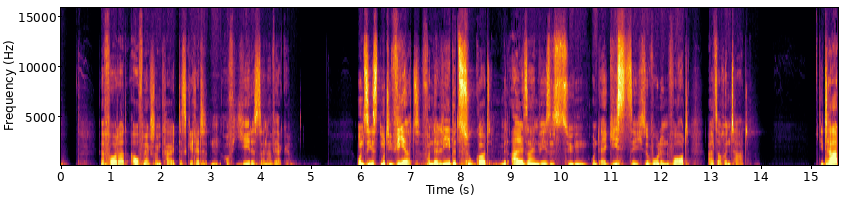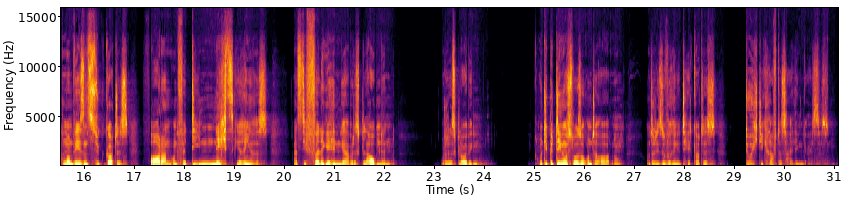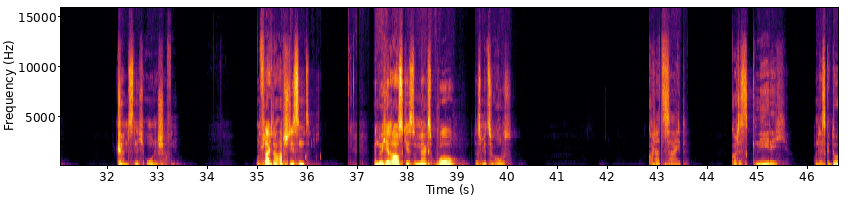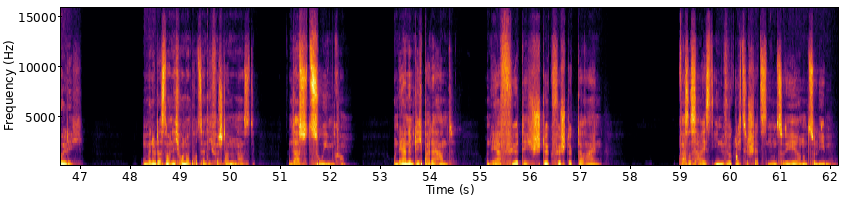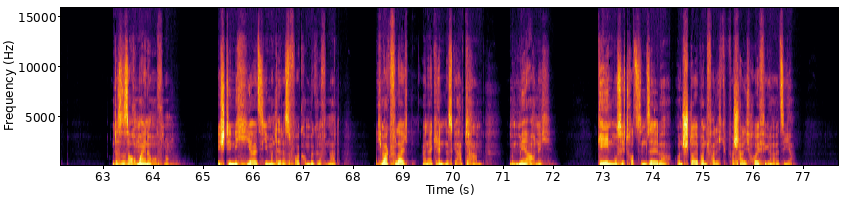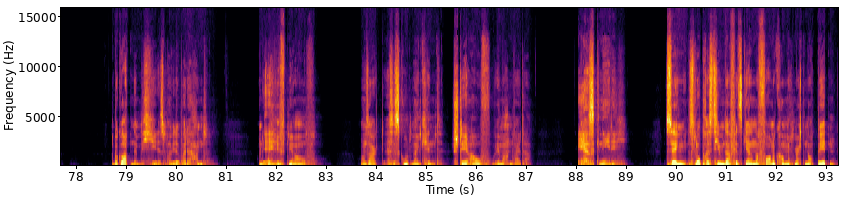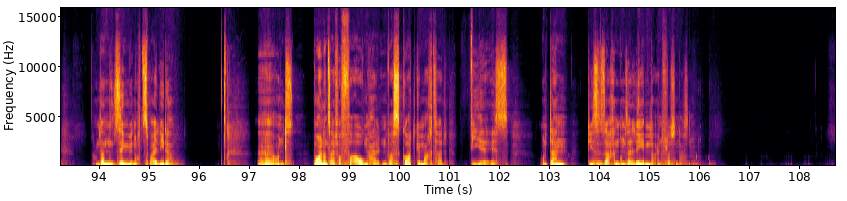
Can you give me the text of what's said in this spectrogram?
erfordert Aufmerksamkeit des Geretteten auf jedes seiner Werke. Und sie ist motiviert von der Liebe zu Gott mit all seinen Wesenszügen und ergießt sich sowohl in Wort als auch in Tat. Die Taten und Wesenszüge Gottes fordern und verdienen nichts Geringeres als die völlige Hingabe des Glaubenden oder des Gläubigen und die bedingungslose Unterordnung unter die Souveränität Gottes durch die Kraft des Heiligen Geistes. Wir können es nicht ohne schaffen. Und vielleicht noch abschließend, wenn du hier rausgehst und merkst, wow, das ist mir zu groß. Gott hat Zeit. Gott ist gnädig und ist geduldig. Und wenn du das noch nicht hundertprozentig verstanden hast, dann darfst du zu ihm kommen. Und er nimmt dich bei der Hand und er führt dich Stück für Stück da rein, was es heißt, ihn wirklich zu schätzen und zu ehren und zu lieben. Und das ist auch meine Hoffnung. Ich stehe nicht hier als jemand, der das vollkommen begriffen hat. Ich mag vielleicht eine Erkenntnis gehabt haben, aber mehr auch nicht. Gehen muss ich trotzdem selber und stolpern falle ich wahrscheinlich häufiger als ihr. Aber Gott nimmt mich jedes Mal wieder bei der Hand und er hilft mir auf und sagt, es ist gut, mein Kind, steh auf, wir machen weiter. Er ist gnädig. Deswegen, das Lobpreisteam darf jetzt gerne nach vorne kommen. Ich möchte noch beten. Und dann singen wir noch zwei Lieder. Äh, und wollen uns einfach vor Augen halten, was Gott gemacht hat, wie er ist. Und dann diese Sachen unser Leben beeinflussen lassen.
